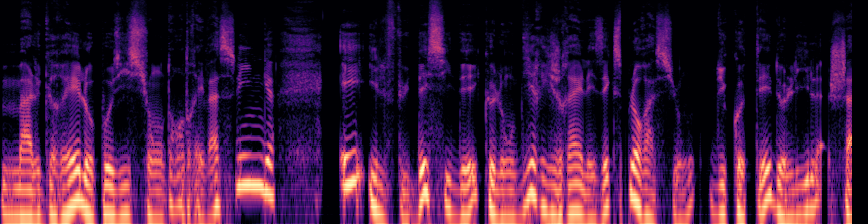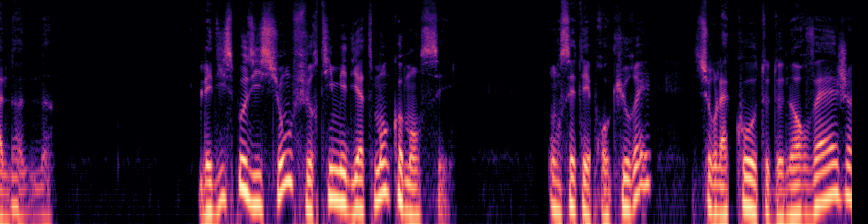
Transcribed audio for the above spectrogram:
malgré l'opposition d'André Vasling, et il fut décidé que l'on dirigerait les explorations du côté de l'île Shannon. Les dispositions furent immédiatement commencées. On s'était procuré, sur la côte de Norvège,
